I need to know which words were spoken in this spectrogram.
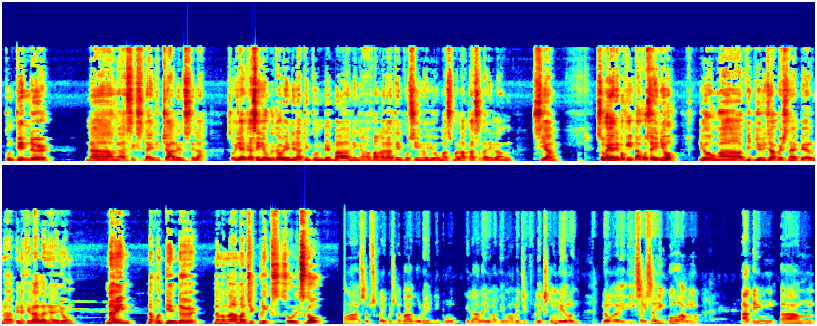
contender ng uh, Six Sided Challenge nila. So yan kasi yung gagawin din natin kung din maning abangan natin kung sino yung mas malakas sa kanilang siyam. So ngayon ipakita ko sa inyo yung uh, video ni Jumper Sniper na pinakilala niya yung 9 na contender na mga Magic Flicks. So let's go! mga subscribers na bago na hindi po kilala yung ating mga Magic Flex kung meron no isa-isahin ko ang ating um,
